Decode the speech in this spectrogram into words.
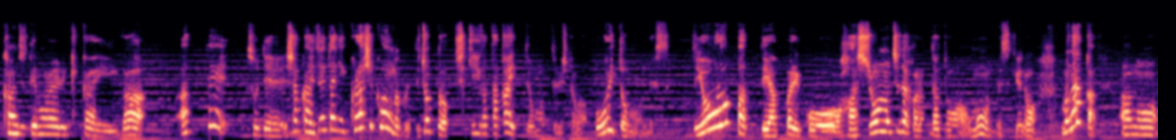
感じてもらえる機会があって、それで社会全体にクラシック音楽ってちょっと敷居が高いって思ってる人が多いと思うんです。ヨーロッパってやっぱりこう発祥の地だからだとは思うんですけど、もうなんかあの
